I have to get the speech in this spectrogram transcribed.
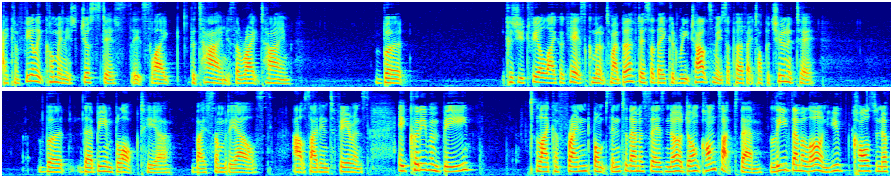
I can feel it coming. It's justice. It's like the time. It's the right time. But because you'd feel like, okay, it's coming up to my birthday, so they could reach out to me. It's a perfect opportunity. But they're being blocked here by somebody else, outside interference. It could even be like a friend bumps into them and says, no, don't contact them. Leave them alone. You've caused enough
